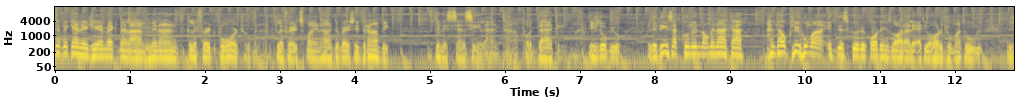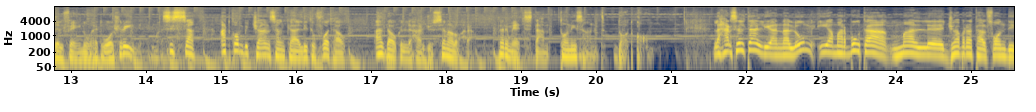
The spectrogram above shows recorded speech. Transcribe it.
Scientific Energy emek mela minant Clifford Borg u minant Clifford smajna diversi drabi f'din is-sensiela ta' poddati. Dix dubju li din sa tkun nominata għal dawk li huma id-disku recordings l-oħra li qed joħorġu matul l-2021. Ma sissa għadkom biċ-ċans anka li tivvotaw għal dawk li ħarġu s-sena l-oħra permezz ta' tonysant.com. L-aħħar silta li għandna llum hija marbuta mal-ġabra tal-fondi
